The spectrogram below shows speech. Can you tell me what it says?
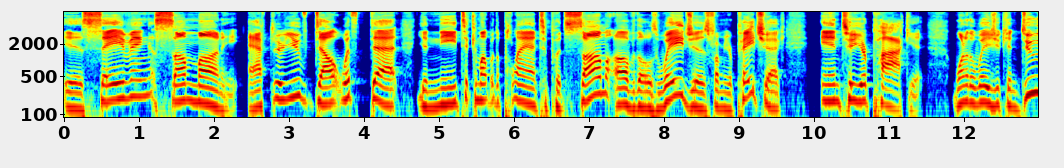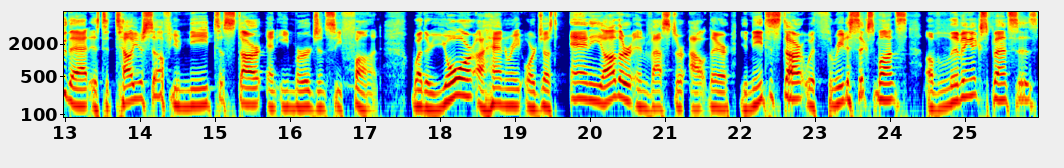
is saving some money. After you've dealt with debt, you need to come up with a plan to put some of those wages from your paycheck into your pocket. One of the ways you can do that is to tell yourself you need to start an emergency fund. Whether you're a Henry or just any other investor out there, you need to start with three to six months of living expenses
